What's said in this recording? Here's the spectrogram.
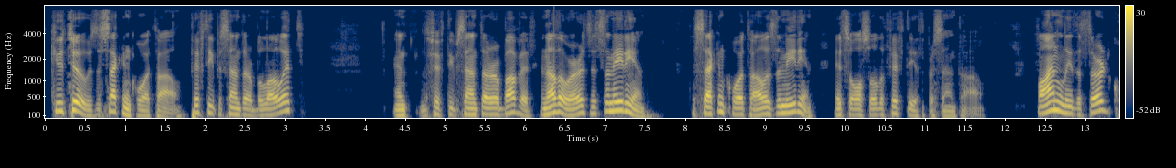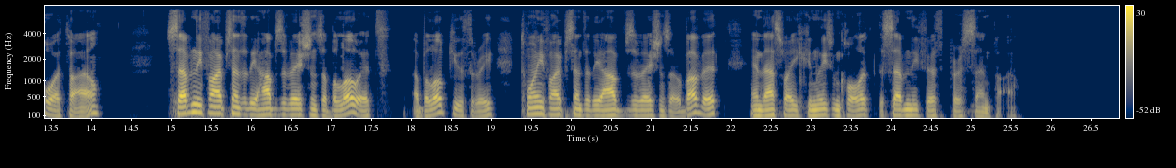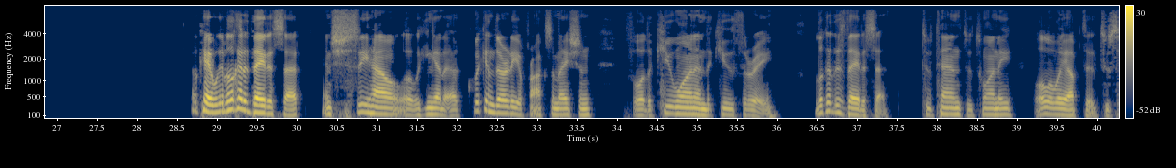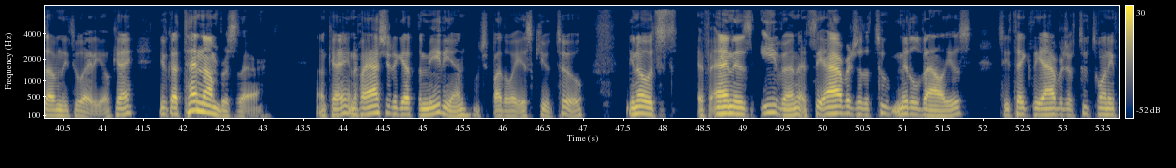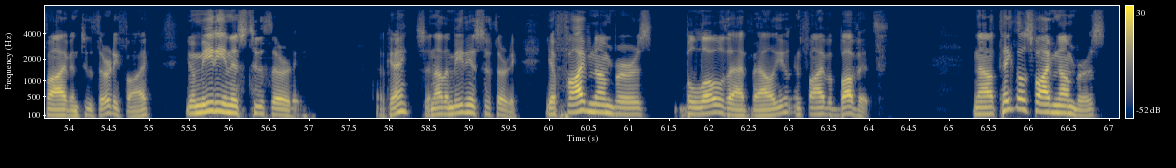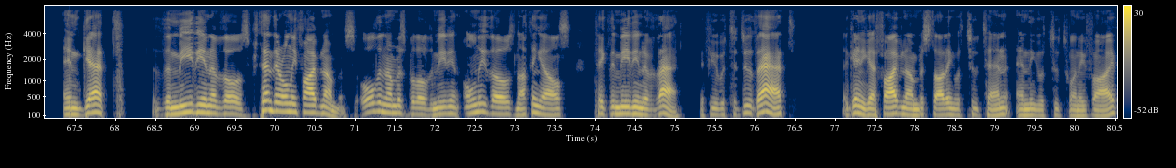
Q2 is the second quartile. 50% are below it, and 50% are above it. In other words, it's the median. The second quartile is the median. It's also the 50th percentile. Finally, the third quartile, 75% of the observations are below it, are below Q3, 25% of the observations are above it, and that's why you can even call it the 75th percentile. Okay, we're going to look at a data set and see how uh, we can get a quick and dirty approximation for the Q1 and the Q3. Look at this data set, 210, 220, all the way up to 270, 280, okay? You've got 10 numbers there, okay? And if I ask you to get the median, which by the way is Q2, you know it's if n is even, it's the average of the two middle values. So you take the average of 225 and 235. Your median is 230. Okay, so now the median is 230. You have five numbers below that value and five above it. Now take those five numbers and get the median of those. Pretend there are only five numbers. All the numbers below the median, only those, nothing else. Take the median of that. If you were to do that, again, you got five numbers starting with 210, ending with 225.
